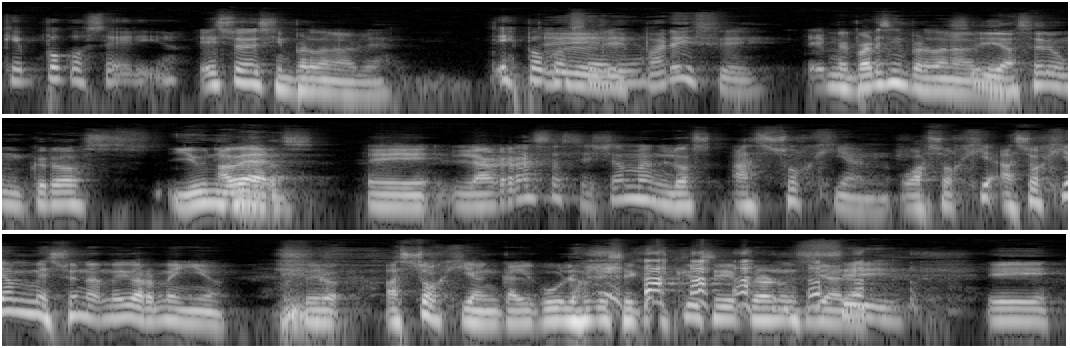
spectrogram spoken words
que poco serio. Eso es imperdonable. Es poco Eh, ¿Les serio. parece? Eh, me parece imperdonable. Sí, hacer un cross A ver, universe. eh, la raza se llaman los Asogian. O Asogian. Asogian me suena medio armenio, pero Asogian calculo que se, que se pronunciara. Sí. Eh,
